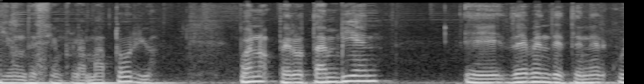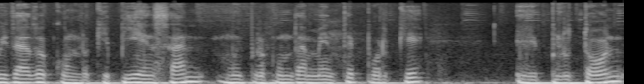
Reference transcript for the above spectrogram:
y un desinflamatorio. Bueno, pero también eh, deben de tener cuidado con lo que piensan muy profundamente porque eh, Plutón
